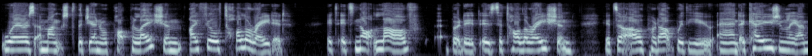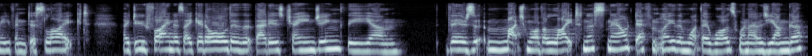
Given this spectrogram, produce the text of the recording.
whereas amongst the general population, I feel tolerated. It, it's not love, but it is a toleration. It's a I'll put up with you, and occasionally I'm even disliked. I do find as I get older that that is changing. The um, there's much more of a lightness now, definitely, than what there was when I was younger.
